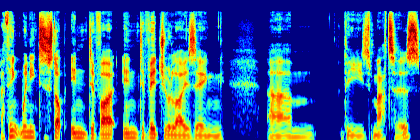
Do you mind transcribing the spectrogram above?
I think we need to stop indivi- individualizing um, these matters.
